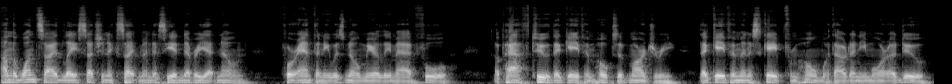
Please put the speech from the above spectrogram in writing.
On the one side lay such an excitement as he had never yet known, for Anthony was no merely mad fool. A path, too, that gave him hopes of Marjorie, that gave him an escape from home without any more ado,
